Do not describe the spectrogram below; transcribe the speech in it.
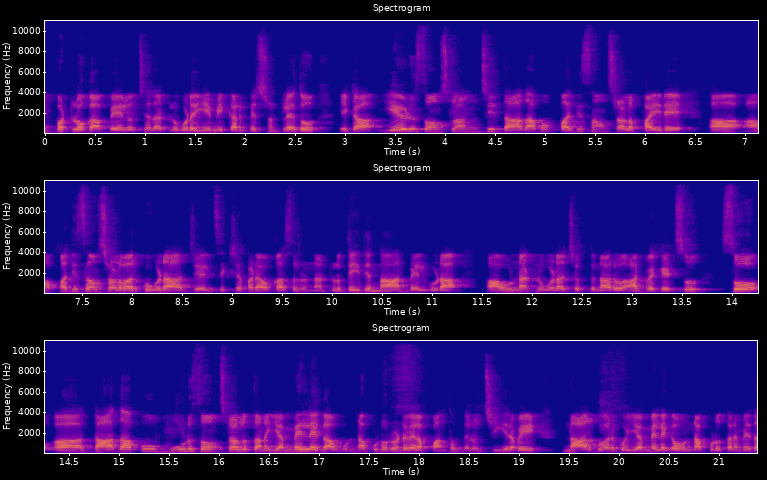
ఇప్పట్లోగా బెయిల్ వచ్చేటట్లు కూడా ఏమీ కనిపించట్లేదు. ఇక ఏడు సంవత్సరాల నుంచి దాదాపు పది సంవత్సరాల పైనే ఆ, పది సంవత్సరాల వరకు కూడా జైలు శిక్ష పడే అవకాశాలు ఉన్నట్లయితే ఇది నాన్ బెయిల్ కూడా ఉన్నట్లు కూడా చెప్తున్నారు అడ్వకేట్స్. సో ఆ, దాదాపు మూడు సంవత్సరాలు తన ఎమ్మెల్యేగా ఉన్నప్పుడు రెండు వేల పంతొమ్మిది నుంచి ఇరవై నాలుగు వరకు ఎమ్మెల్యేగా ఉన్నప్పుడు తన మీద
